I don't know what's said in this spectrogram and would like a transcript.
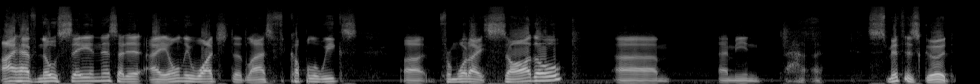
I have no say in this. I did, I only watched the last couple of weeks. Uh, from what I saw, though, um, I mean, Smith is good.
